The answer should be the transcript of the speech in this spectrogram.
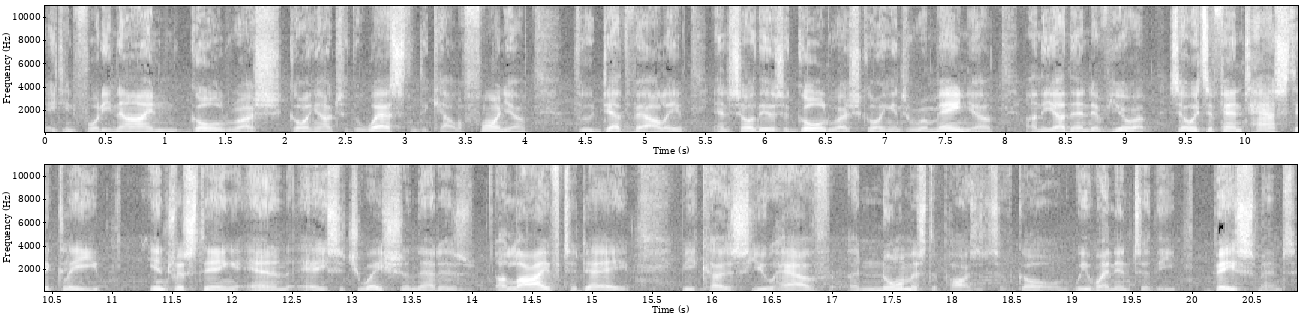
1849 gold rush going out to the west into California through Death Valley, and so there's a gold rush going into Romania on the other end of Europe. So it's a fantastically interesting and a situation that is alive today because you have enormous deposits of gold. We went into the basement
